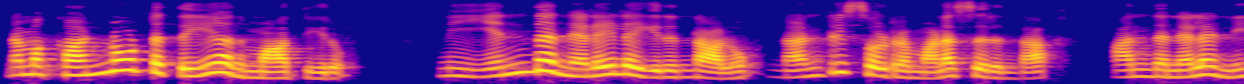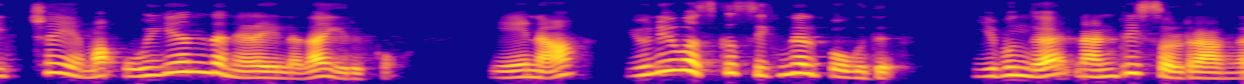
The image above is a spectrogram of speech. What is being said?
நம்ம கண்ணோட்டத்தையே அது மாத்திரும். நீ எந்த நிலையில இருந்தாலும் நன்றி சொல்ற மனசு இருந்தா அந்த நிலை நிச்சயமா உயர்ந்த நிலையில தான் இருக்கும். ஏன்னா யூனிவர்ஸ்க்கு சிக்னல் போகுது. இவங்க நன்றி சொல்றாங்க.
